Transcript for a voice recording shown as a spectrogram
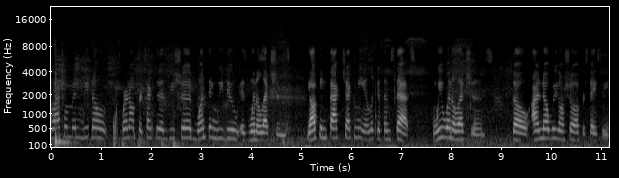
black women we don't we're not protected as we should, one thing we do is win elections. Y'all can fact check me and look at them stats. We win elections. So I know we're gonna show up for Stacey.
